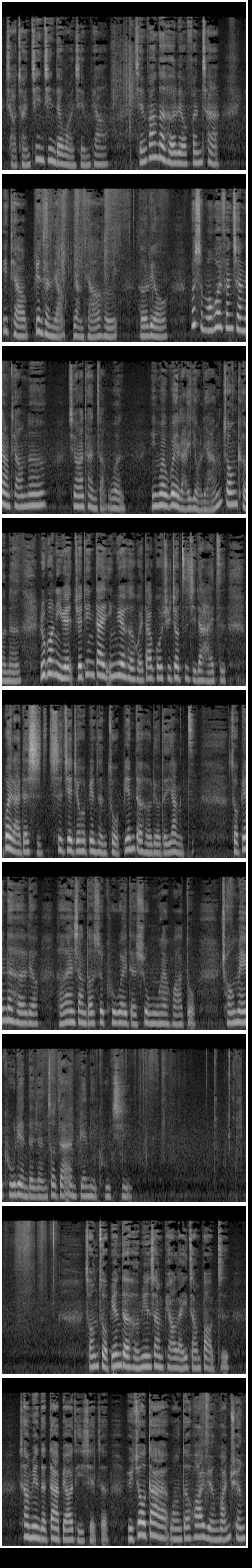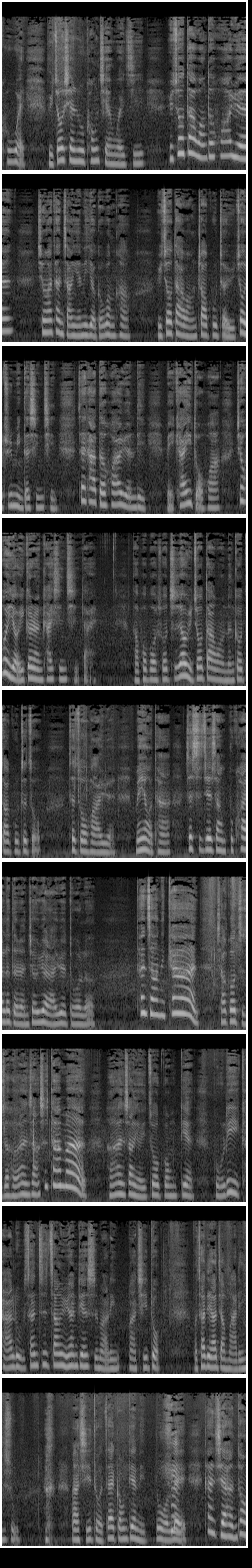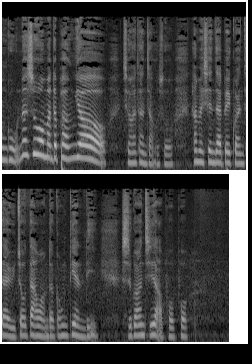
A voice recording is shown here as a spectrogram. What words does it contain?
小船静静地往前飘。前方的河流分叉，一条变成两两条河河流。为什么会分成两条呢？青蛙探长问。因为未来有两种可能，如果你决决定带音乐盒回到过去救自己的孩子，未来的世世界就会变成左边的河流的样子。左边的河流，河岸上都是枯萎的树木和花朵，愁眉苦脸的人坐在岸边里哭泣。从左边的河面上飘来一张报纸，上面的大标题写着。宇宙大王的花园完全枯萎，宇宙陷入空前危机。宇宙大王的花园，青蛙探长眼里有个问号。宇宙大王照顾着宇宙居民的心情，在他的花园里，每开一朵花，就会有一个人开心起来。老婆婆说：“只有宇宙大王能够照顾这座这座花园，没有他，这世界上不快乐的人就越来越多了。”探长，你看，小狗指着河岸上，是他们。河岸上有一座宫殿，古力、卡鲁三只章鱼和天使马林马奇朵，我差点要讲马铃薯。马奇朵在宫殿里落泪，看起来很痛苦。那是我们的朋友，青蛙探长说。他们现在被关在宇宙大王的宫殿里。时光机老婆婆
